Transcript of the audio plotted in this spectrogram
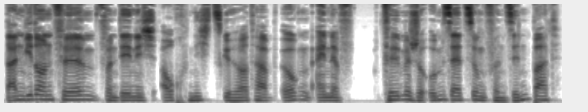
Dann wieder ein Film, von dem ich auch nichts gehört habe. Irgendeine filmische Umsetzung von Sindbad.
